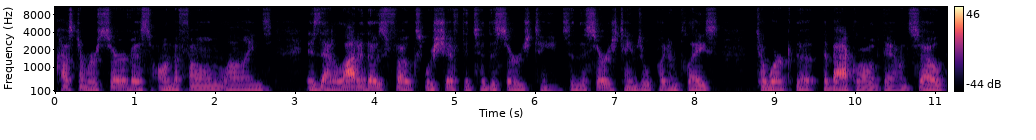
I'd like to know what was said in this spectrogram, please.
customer service on the phone lines is that a lot of those folks were shifted to the surge teams, and the surge teams were put in place to work the, the backlog down. So,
